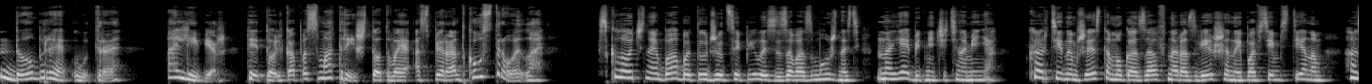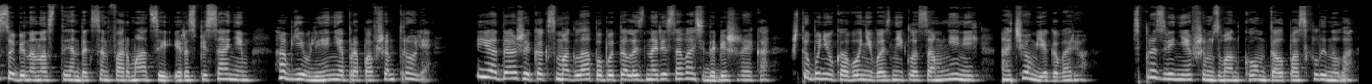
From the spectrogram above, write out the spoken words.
«Доброе утро. Оливер, ты только посмотри, что твоя аспирантка устроила!» Склочная баба тут же цепилась за возможность наябедничать на меня. Картинным жестом указав на развешанные по всем стенам, особенно на стендах с информацией и расписанием, объявление о пропавшем тролле. Я даже, как смогла, попыталась нарисовать до Бешрека, чтобы ни у кого не возникло сомнений, о чем я говорю. С прозвеневшим звонком толпа схлынула,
